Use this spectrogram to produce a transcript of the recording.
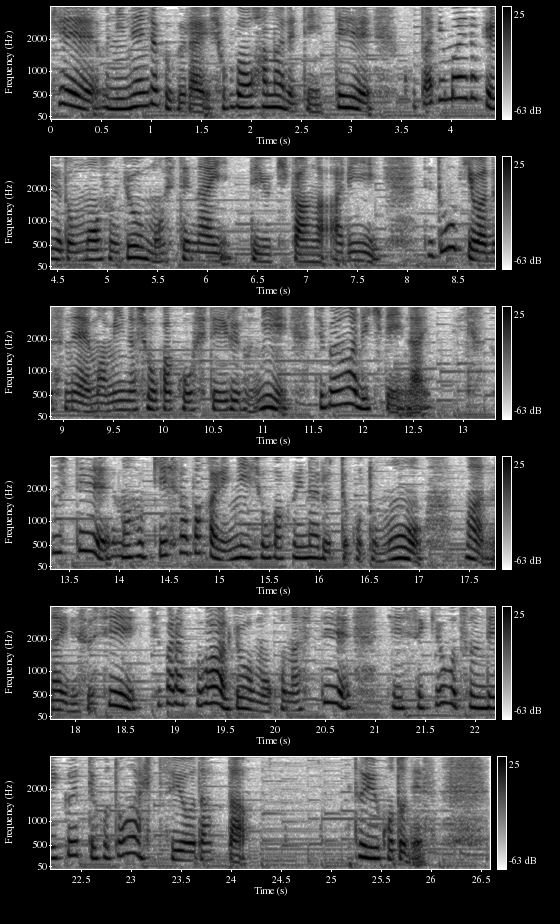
計2年弱ぐらい職場を離れていて、当たり前だけれども、その業務をしてないっていう期間があり、で、同期はですね、まあみんな昇格をしているのに、自分はできていない。そして、まあ、復帰したばかりに昇格になるってことも、まあ、ないですし、しばらくは業務をこなして、実績を積んでいくってことが必要だった、ということです。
